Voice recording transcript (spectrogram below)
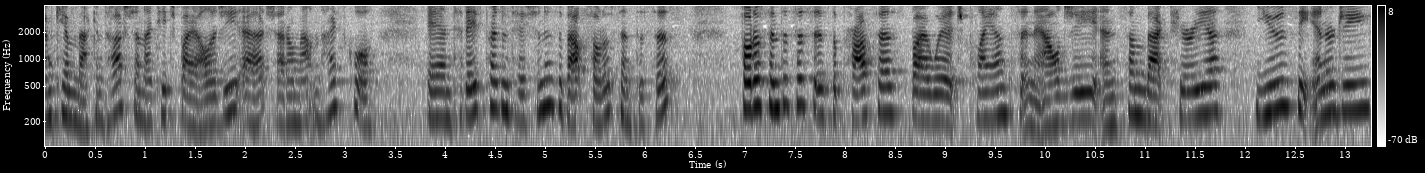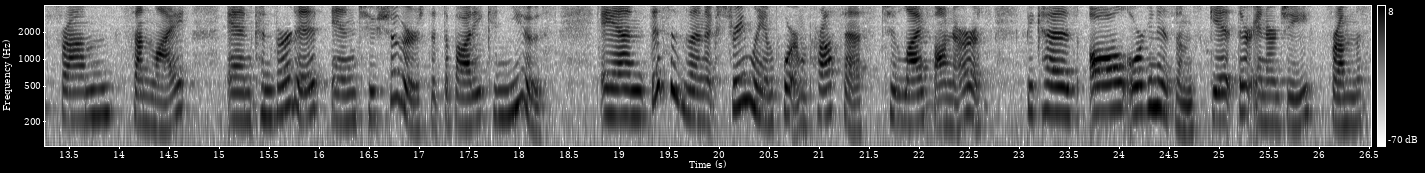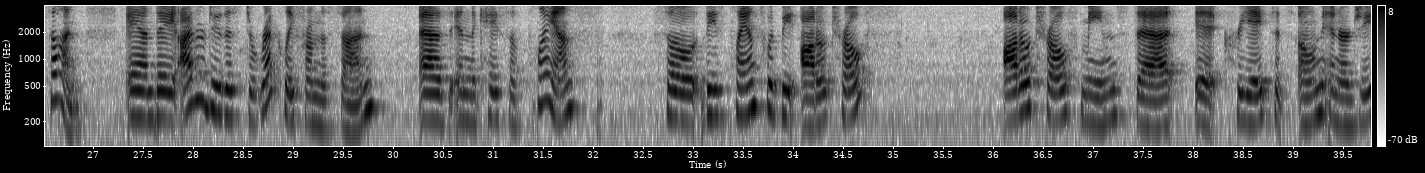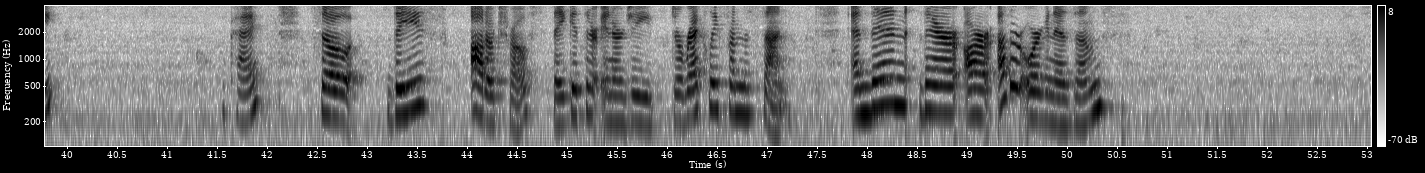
I'm Kim McIntosh and I teach biology at Shadow Mountain High School. And today's presentation is about photosynthesis. Photosynthesis is the process by which plants and algae and some bacteria use the energy from sunlight and convert it into sugars that the body can use. And this is an extremely important process to life on Earth because all organisms get their energy from the sun. And they either do this directly from the sun, as in the case of plants. So these plants would be autotrophs. Autotroph means that it creates its own energy. Okay, so these autotrophs, they get their energy directly from the sun. And then there are other organisms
